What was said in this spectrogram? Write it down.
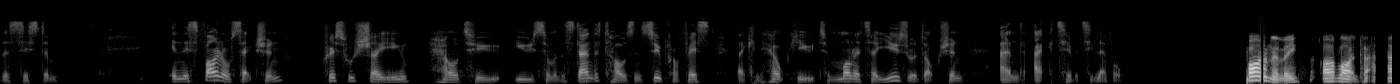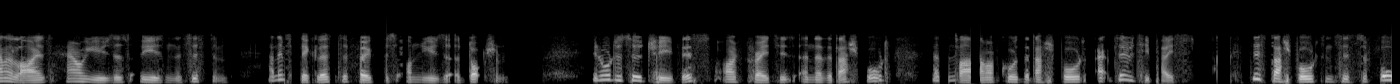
the system. In this final section, Chris will show you how to use some of the standard tools in SuperOffice that can help you to monitor user adoption and activity level. Finally, I'd like to analyse how users are using the system, and in particular to focus on user adoption. In order to achieve this, I've created another dashboard, and this time I've called the dashboard Activity Pace. This dashboard consists of four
